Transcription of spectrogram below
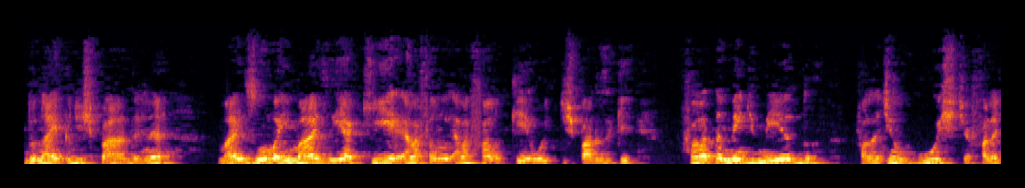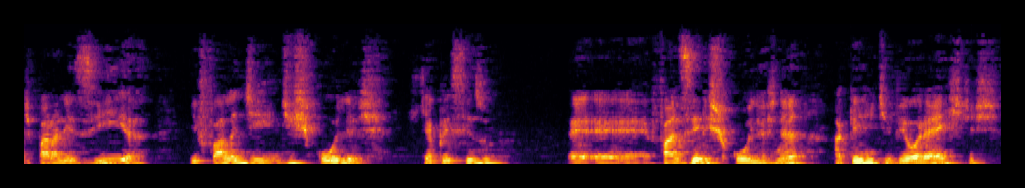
do naipe de espadas, né? Mais uma e mais e aqui ela fala, ela fala o quê? Oito de espadas aqui. Fala também de medo, fala de angústia, fala de paralisia e fala de, de escolhas que é preciso é, é, fazer escolhas, né? Aqui a gente vê Orestes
